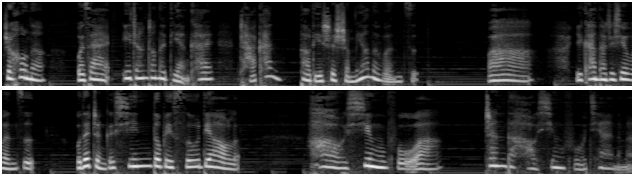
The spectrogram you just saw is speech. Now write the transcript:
之后呢，我再一张张的点开查看，到底是什么样的文字。哇！一看到这些文字，我的整个心都被酥掉了。好幸福啊！真的好幸福，亲爱的们，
